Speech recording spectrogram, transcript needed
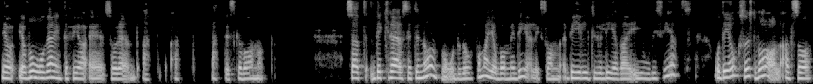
Jag, jag vågar inte för jag är så rädd att, att, att det ska vara något. Så att det krävs ett enormt mod och då får man jobba med det. Liksom. Vill du leva i ovisshet? Och det är också ett val. Alltså,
